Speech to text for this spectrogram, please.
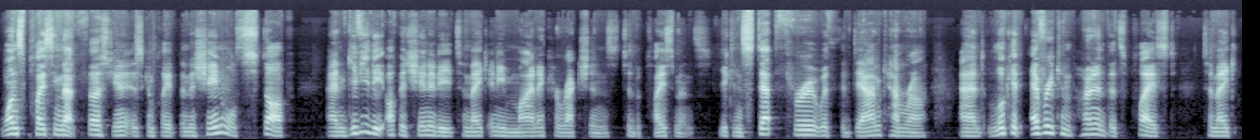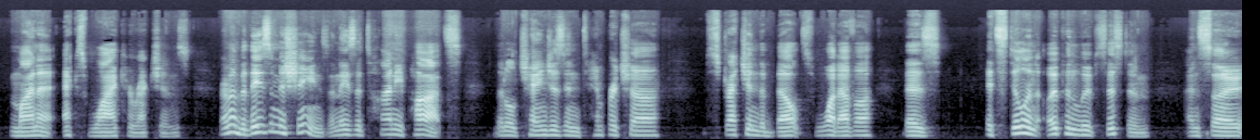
Once placing that first unit is complete, the machine will stop and give you the opportunity to make any minor corrections to the placements. You can step through with the down camera and look at every component that's placed to make minor XY corrections. Remember, these are machines and these are tiny parts. Little changes in temperature, stretch in the belts, whatever. There's, it's still an open loop system and so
